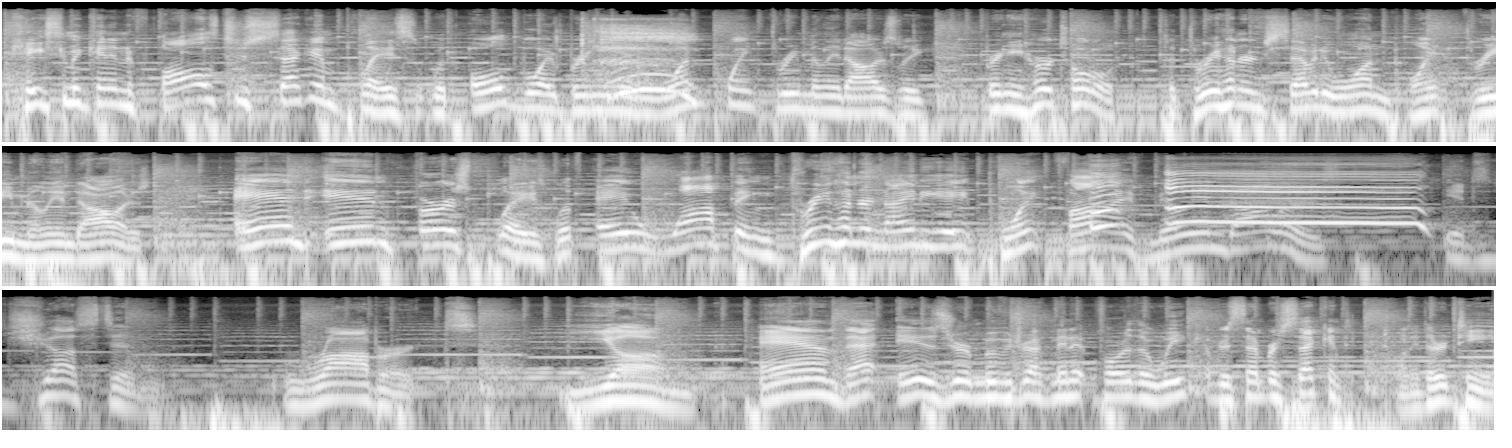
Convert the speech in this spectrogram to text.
Casey McKinnon falls to second place with Oldboy bringing in $1.3 million, league, bringing her total to $371.3 million. And in first place with a whopping $398.5 million, it's Justin Robert Young. And that is your movie draft minute for the week of December 2nd, 2013.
